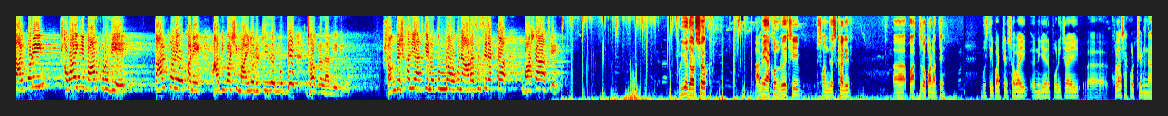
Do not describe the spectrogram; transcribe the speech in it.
তারপরেই সবাইকে বার করে দিয়ে তারপরে ওখানে আদিবাসী মাইনরিটিদের মধ্যে ঝগড়া লাগিয়ে দিল। সন্দেশখালী আজকে নতুন নয়, ওখানে আরএসএস এর একটা বাসা আছে। প্রিয় দর্শক আমি এখন রয়েছি সন্দেশখালীর পাত্রপাড়াতে। বুঝতেই পারছেন সবাই, নিজের পরিচয় খোলাসা করছেন না,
